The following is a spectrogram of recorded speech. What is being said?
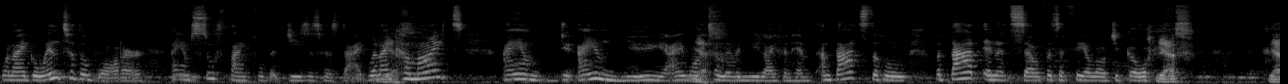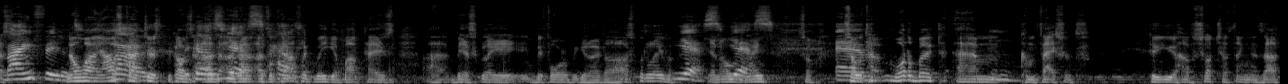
when I go into the water, I am so thankful that Jesus has died. When I come out. I am do I am new. I want Yes. to live a new life in Him, and that's the whole. But that in itself is a theological Yes. Yes. minefield. No, I ask now, that just because, because, as, yes, as, a, as a Catholic, we get baptized uh, basically before we get out of the hospital, even. Yes, You know what I mean? yes. So, so Um, t- what about um, confessions? Do you have such a thing as that,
